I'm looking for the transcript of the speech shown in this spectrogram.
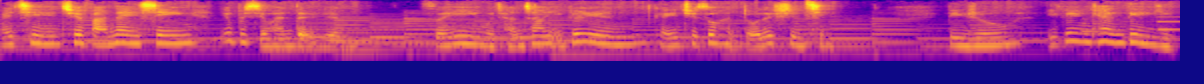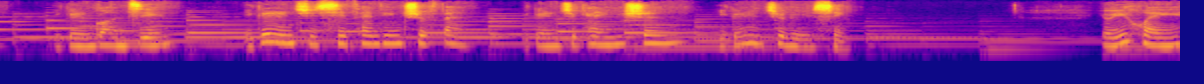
而且缺乏耐心，又不喜欢等人，所以我常常一个人可以去做很多的事情，比如一个人看电影，一个人逛街，一个人去西餐厅吃饭，一个人去看医生，一个人去旅行。有一回，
